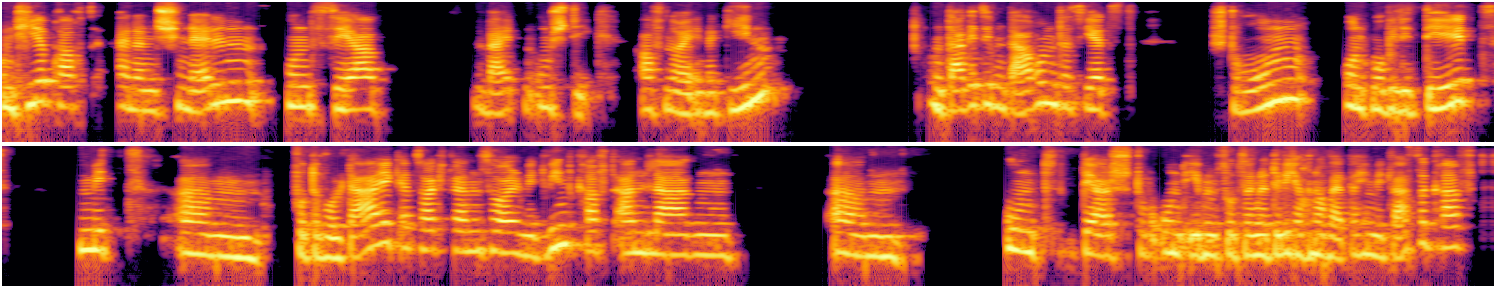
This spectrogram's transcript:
Und hier braucht es einen schnellen und sehr weiten Umstieg auf neue Energien. Und da geht es eben darum, dass jetzt Strom und Mobilität mit ähm, Photovoltaik erzeugt werden soll, mit Windkraftanlagen ähm, und, der und eben sozusagen natürlich auch noch weiterhin mit Wasserkraft.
